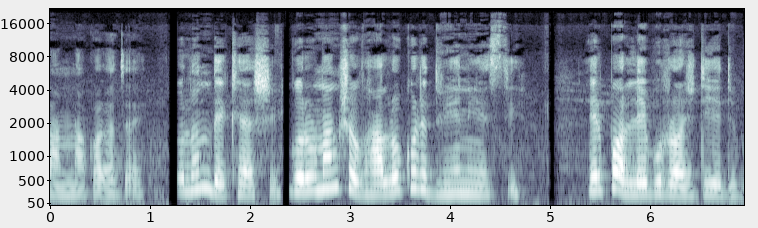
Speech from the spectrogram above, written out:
রান্না করা যায়? চলুন দেখে আসি। গরুর মাংস ভালো করে ধুয়ে নিয়েছি। এরপর লেবুর রস দিয়ে দিব।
